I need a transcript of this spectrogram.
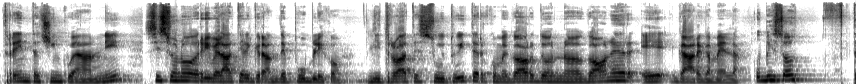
35 anni, si sono rivelati al grande pubblico. Li trovate su Twitter come Gordon Goner e Gargamel. Ubisoft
